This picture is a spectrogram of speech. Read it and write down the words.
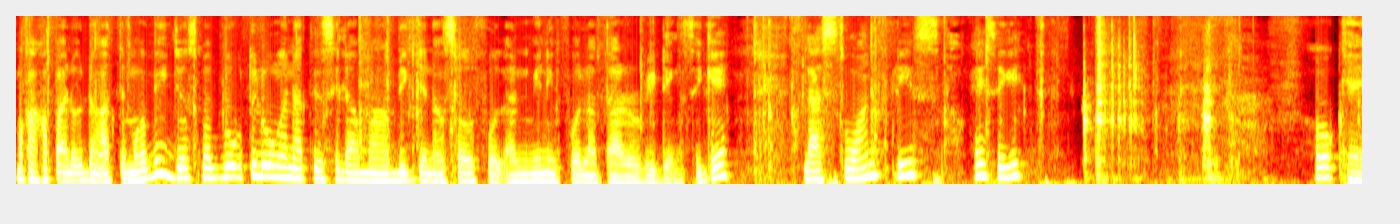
makakapanood ng ating mga videos, magtutulungan natin silang mga bigyan ng soulful and meaningful na tarot reading. Sige, last one please. Okay, sige. Okay,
